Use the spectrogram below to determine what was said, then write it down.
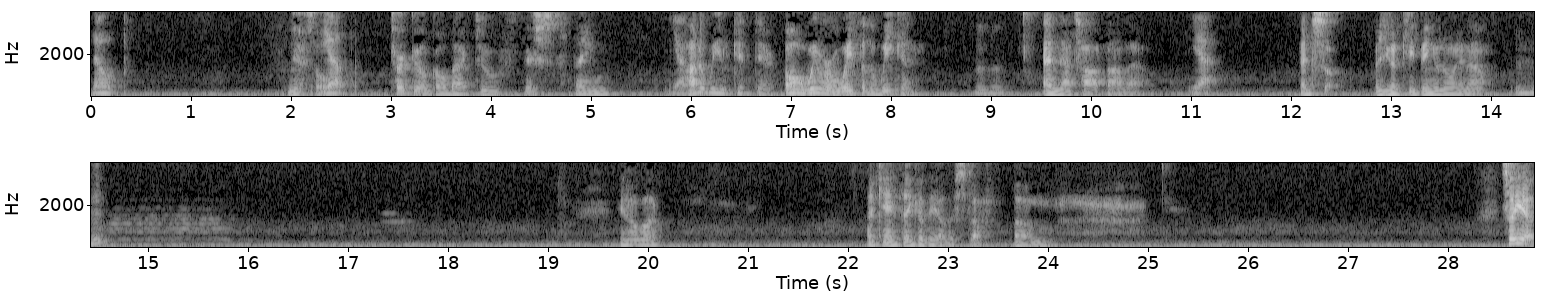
Nope. Yeah, so Yep. Turkey will go back to fish thing. Yep. How did we get there? Oh, we were away for the weekend, hmm and that's how I found out. Yeah. And so, are you gonna keep being annoying now? hmm You know what? I can't think of the other stuff. Um, so yeah,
